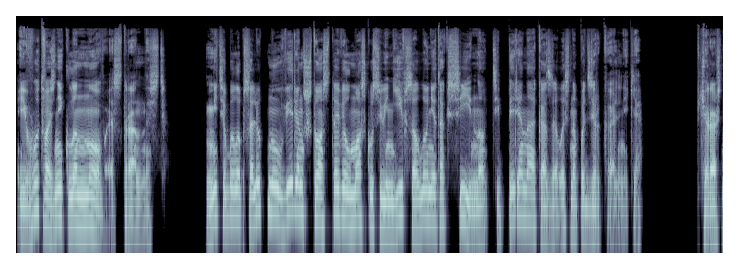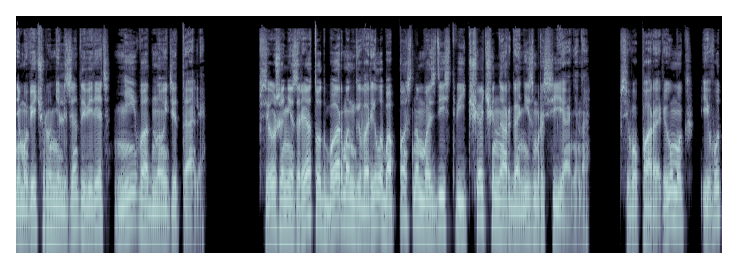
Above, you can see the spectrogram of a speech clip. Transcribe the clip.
И вот возникла новая странность. Митя был абсолютно уверен, что оставил маску свиньи в салоне такси, но теперь она оказалась на подзеркальнике. Вчерашнему вечеру нельзя доверять ни в одной детали. Все же не зря тот бармен говорил об опасном воздействии чачи на организм россиянина. Всего пара рюмок, и вот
